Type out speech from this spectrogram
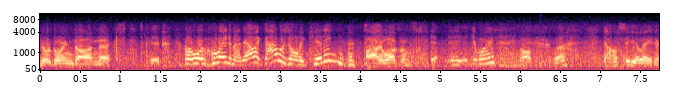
You're going down next. Oh, wait- wait a minute, Alex. I was only kidding. I wasn't. Uh, you weren't? No. Well, yeah, I'll see you later.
